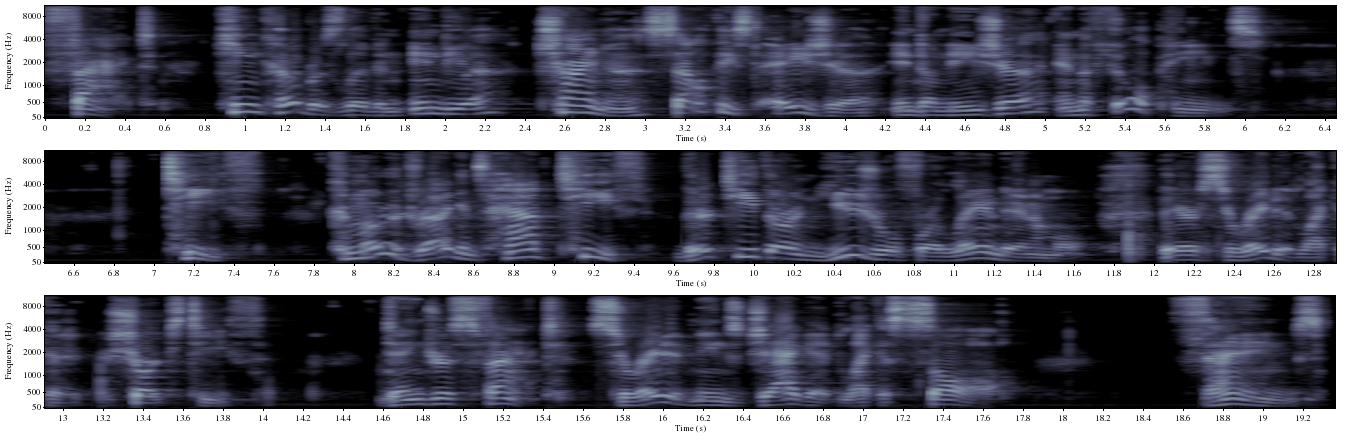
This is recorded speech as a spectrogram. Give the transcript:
Fact King cobras live in India, China, Southeast Asia, Indonesia, and the Philippines. Teeth Komodo dragons have teeth. Their teeth are unusual for a land animal. They are serrated like a shark's teeth. Dangerous fact. Serrated means jagged like a saw. Fangs.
